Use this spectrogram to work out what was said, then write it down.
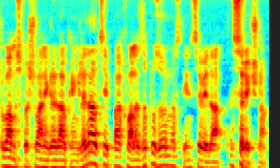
Vam, spoštovani gledalke in gledalci, pa hvala za pozornost in seveda srečno.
